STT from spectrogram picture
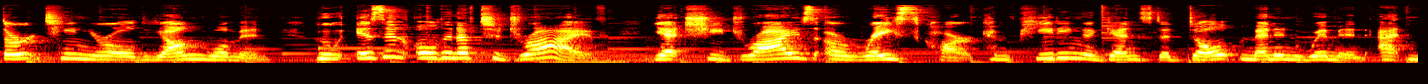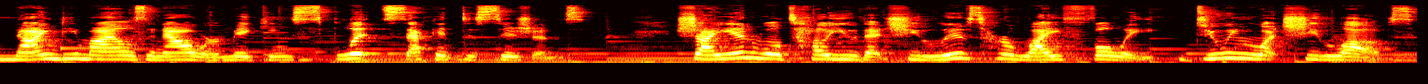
13 year old young woman who isn't old enough to drive Yet she drives a race car competing against adult men and women at 90 miles an hour, making split second decisions. Cheyenne will tell you that she lives her life fully, doing what she loves,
